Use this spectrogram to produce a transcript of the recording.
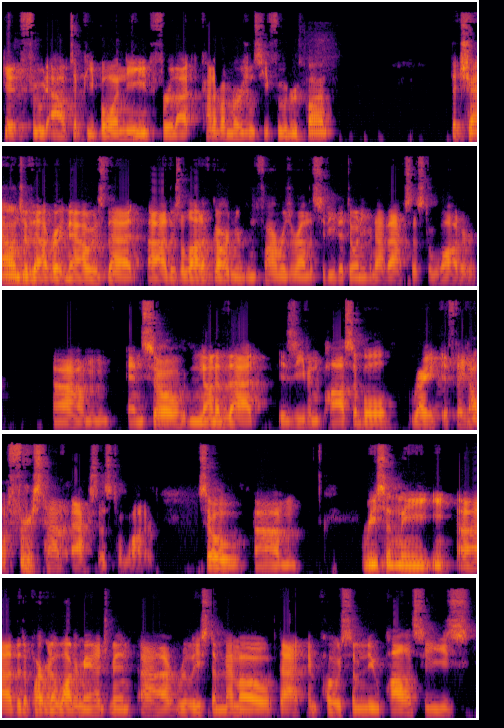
get food out to people in need for that kind of emergency food response. The challenge of that right now is that uh, there's a lot of gardeners and farmers around the city that don't even have access to water. Um, and so none of that is even possible, right, if they don't first have access to water. So um, recently, uh, the Department of Water Management uh, released a memo that imposed some new policies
